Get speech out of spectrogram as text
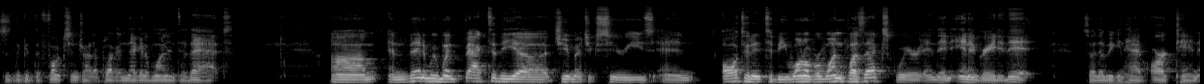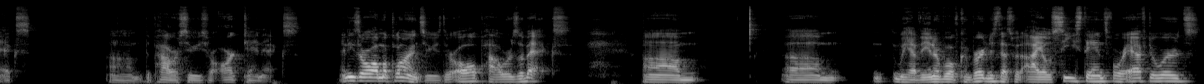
Just look at the function, try to plug a negative 1 into that. Um, and then we went back to the uh, geometric series and altered it to be 1 over 1 plus x squared, and then integrated it so that we can have arctan x, um, the power series for arctan x. And these are all Maclaurin series. They're all powers of x. Um, um, we have the interval of convergence. That's what IOC stands for afterwards.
